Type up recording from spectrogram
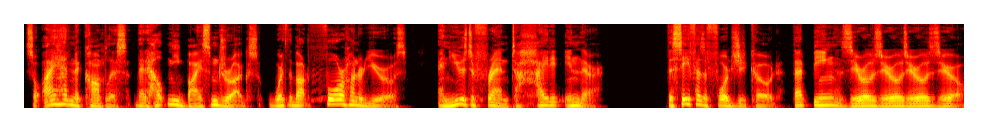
So I had an accomplice that helped me buy some drugs worth about 400 euros and used a friend to hide it in there. The safe has a four digit code, that being 0000.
